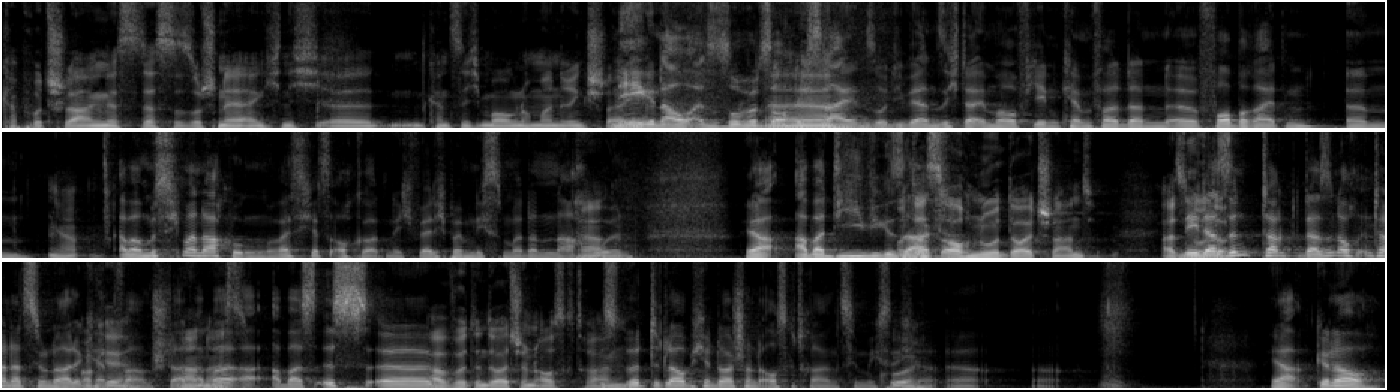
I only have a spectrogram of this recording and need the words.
kaputt schlagen, dass, dass du so schnell eigentlich nicht, äh, kannst nicht morgen nochmal in den Ring steigen. Nee, genau, also so wird es auch Ja, nicht ja. sein. So, die werden sich da immer auf jeden Kämpfer dann äh, vorbereiten. Ähm, Ja. aber müsste ich mal nachgucken, weiß ich jetzt auch gerade nicht. Werde ich beim nächsten Mal dann nachholen. Ja, aber die, wie Und gesagt. das ist auch nur Deutschland. Also nee, da Do- sind, da, da sind auch internationale Okay. Kämpfer am Start. Ah, aber, nice. aber es ist. Äh, aber wird in Deutschland ausgetragen. Es wird, glaube ich, in Deutschland ausgetragen, ziemlich Cool. sicher. Ja, ja. ja genau.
